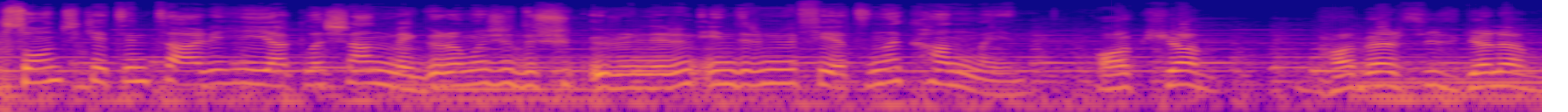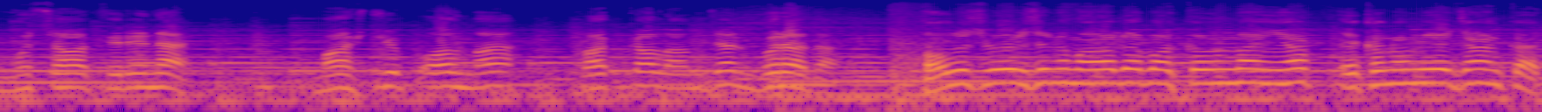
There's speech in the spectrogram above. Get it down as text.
Son tüketim tarihi yaklaşan ve gramajı düşük ürünlerin indirimli fiyatına kanmayın. Akşam habersiz gelen misafirine mahcup olma, bakkal amcan burada. Alışverişini mahalle bakkalından yap, ekonomiye can kat.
